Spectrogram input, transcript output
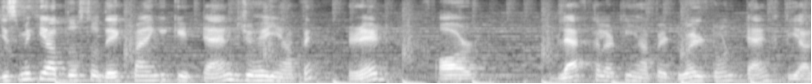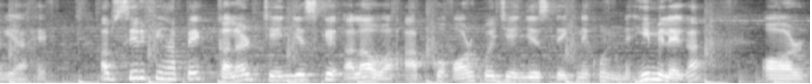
जिसमें कि आप दोस्तों देख पाएँगे कि टैंक जो है यहाँ पे रेड और ब्लैक कलर की यहाँ पे डुअल टोन टैंक दिया गया है। अब सिर्फ़ यहाँ पे कलर चेंजेस के अलावा आपको और कोई चेंजेस देखने को नहीं मिलेगा। और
